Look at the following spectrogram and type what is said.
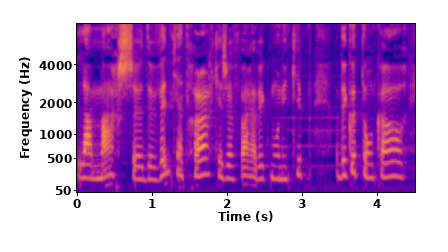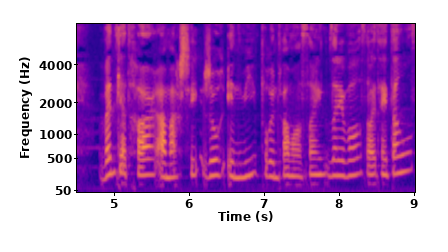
la marche de 24 heures que je vais faire avec mon équipe d'écoute ton corps. 24 heures à marcher jour et nuit pour une femme enceinte. Vous allez voir, ça va être intense.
